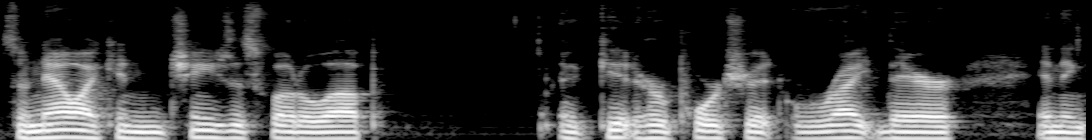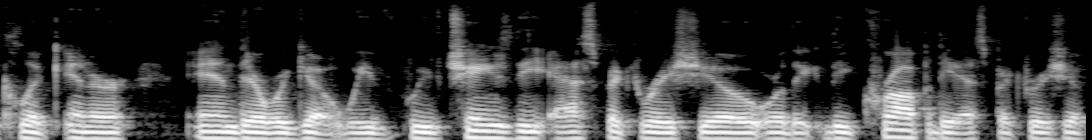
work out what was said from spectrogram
So now I can change this photo up get her portrait right there and then click enter and there we go we've we've changed the aspect ratio or the, the crop of the aspect ratio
